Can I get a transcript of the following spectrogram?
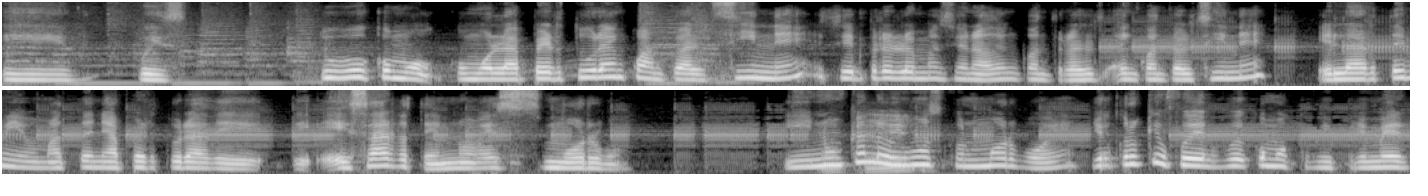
eh, pues tuvo como, como la apertura en cuanto al cine, siempre lo he mencionado en cuanto al, en cuanto al cine, el arte, mi mamá tenía apertura de, de- es arte, no es morbo. Y nunca lo vimos con morbo, ¿eh? Yo creo que fue, fue como que mi primer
